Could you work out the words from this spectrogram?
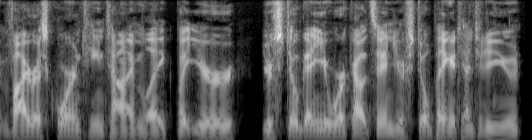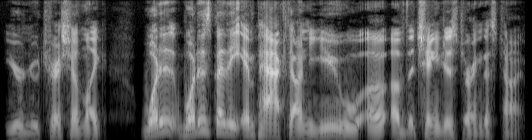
virus quarantine time. Like, but you're you're still getting your workouts in. You're still paying attention to you, your nutrition. Like, what is what has been the impact on you of, of the changes during this time?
